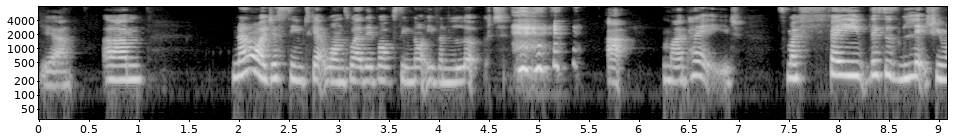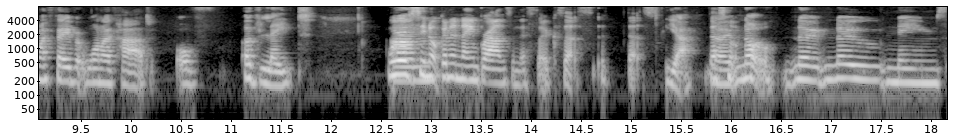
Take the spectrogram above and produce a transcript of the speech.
Yeah. Um now I just seem to get ones where they've obviously not even looked at my page. It's my fav this is literally my favourite one I've had of of late. We're obviously Um, not going to name brands in this though, because that's that's Yeah, That's no, not cool. no, no names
